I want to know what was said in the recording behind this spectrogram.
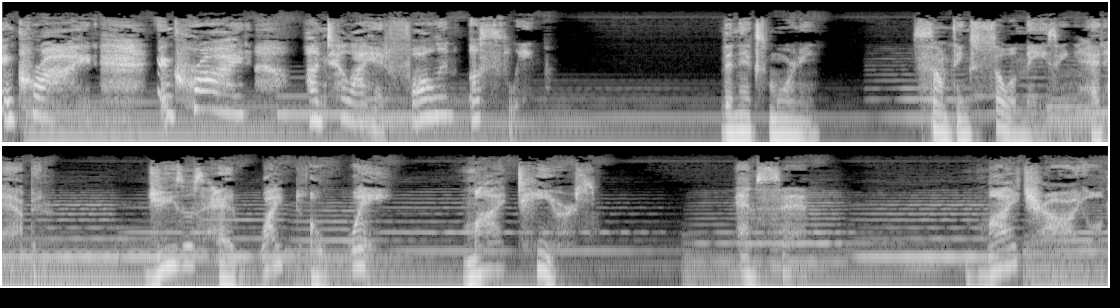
and cried and cried until I had fallen asleep. The next morning, something so amazing had happened. Jesus had wiped away my tears and said, my child,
